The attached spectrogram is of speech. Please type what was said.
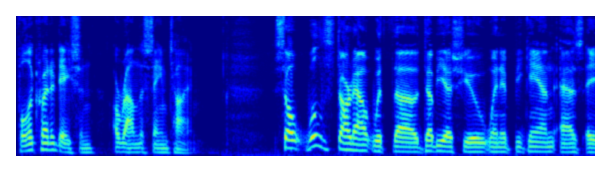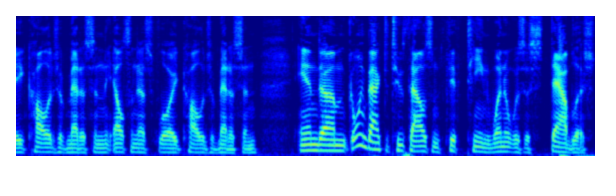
full accreditation around the same time. So we'll start out with uh, WSU when it began as a College of Medicine, the Elson S. Floyd College of Medicine. And um, going back to 2015 when it was established,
